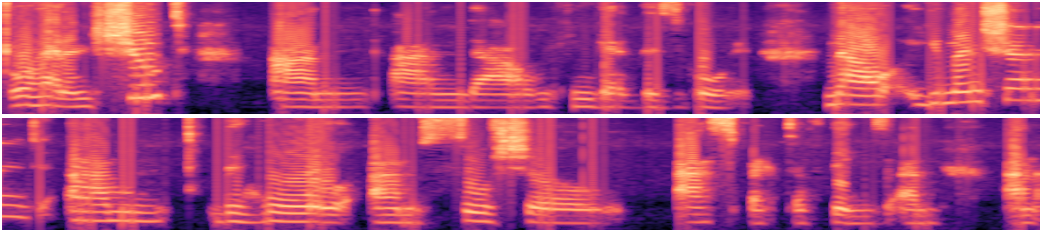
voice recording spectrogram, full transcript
go ahead and shoot and and uh, we can get this going. Now you mentioned um, the whole um, social aspect of things and and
